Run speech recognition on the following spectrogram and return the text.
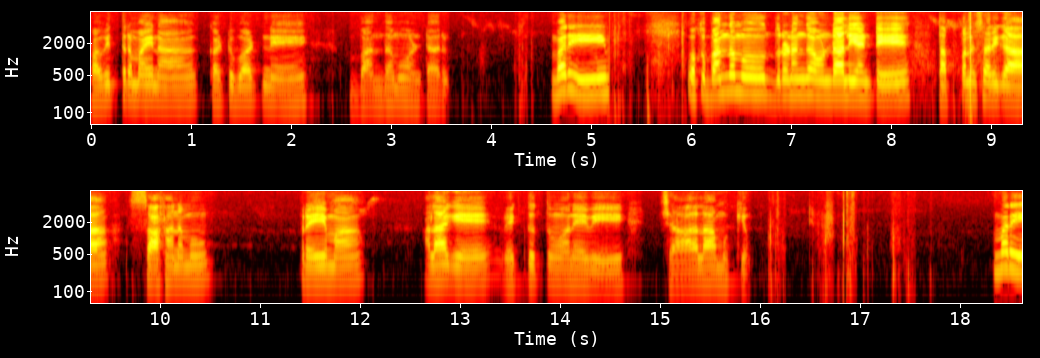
పవిత్రమైన కట్టుబాటునే బంధము అంటారు. మరి ఒక బంధము దృఢంగా ఉండాలి అంటే తప్పనిసరిగా సహనము ప్రేమ అలాగే వ్యక్తిత్వం అనేవి చాలా ముఖ్యం. మరి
